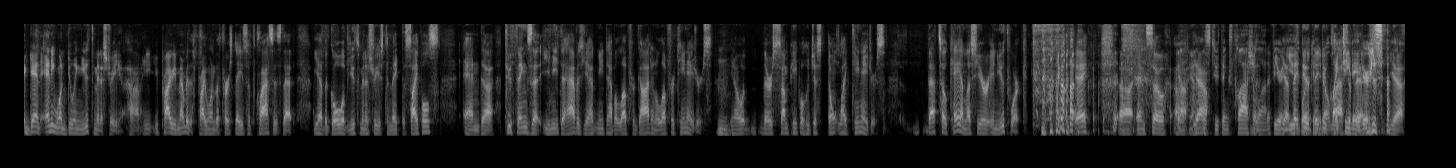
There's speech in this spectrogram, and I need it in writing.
again, anyone doing youth ministry, uh, you, you, probably remember this. Probably one of the first days of classes that, yeah, the goal of youth ministry is to make disciples. And two things that you need to have is you need to have a love for God and a love for teenagers. Mm. You know, there's some people who just don't like teenagers that's okay unless you're in youth work. okay, uh, and so uh, yeah, yeah. yeah, those two things clash yeah. a lot. If you're in youth work and you do not like teenagers, yeah,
